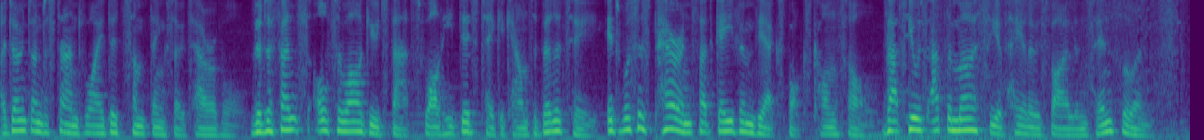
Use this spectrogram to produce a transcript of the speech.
I don't understand why I did something so terrible. The defense also argued that, while he did take accountability, it was his parents that gave him the Xbox console, that he was at the mercy of Halo's violent influence,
